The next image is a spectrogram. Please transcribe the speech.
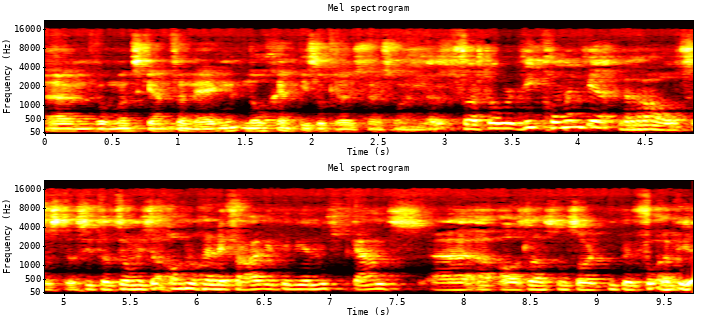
ähm, wo wir uns gern verneigen, noch ein bisschen größer als woanders. Frau Strobel, wie kommen wir raus aus der Situation? Ist auch noch eine Frage, die wir nicht ganz äh, auslassen sollten, bevor wir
